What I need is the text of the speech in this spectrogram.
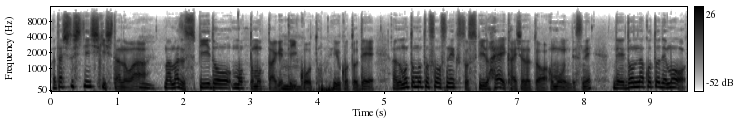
私として意識したのは、うん、まあ、まずスピードをもっともっと上げていこうということで、もともとソースネクストスピード速い会社だとは思うんですね。で、どんなことでも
